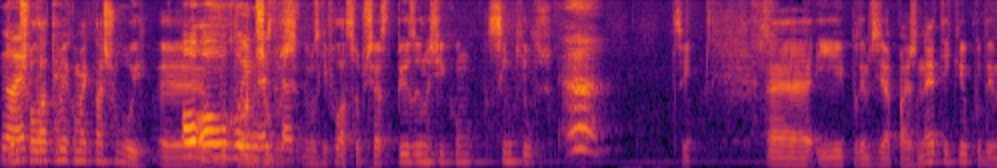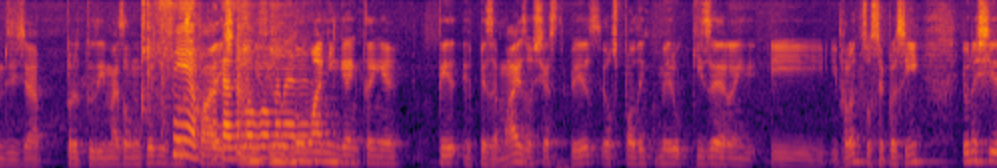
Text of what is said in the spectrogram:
Não Vamos é? falar Porque- também como é que nasce o Rui. Eh, Ou- ou o porque Rui, neste sobre, caso. Vamos aqui falar sobre excesso de peso. Eu nasci com 5 quilos. Sim. Eh, e podemos ir já para a genética, podemos ir já para tudo e mais alguma coisa. Os Sim, meus é, pais, é uma maneira. não há ninguém que tenha pe- pesa mais ou excesso de peso, eles podem comer o que quiserem e, e pronto, sou sempre assim. Eu nasci,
